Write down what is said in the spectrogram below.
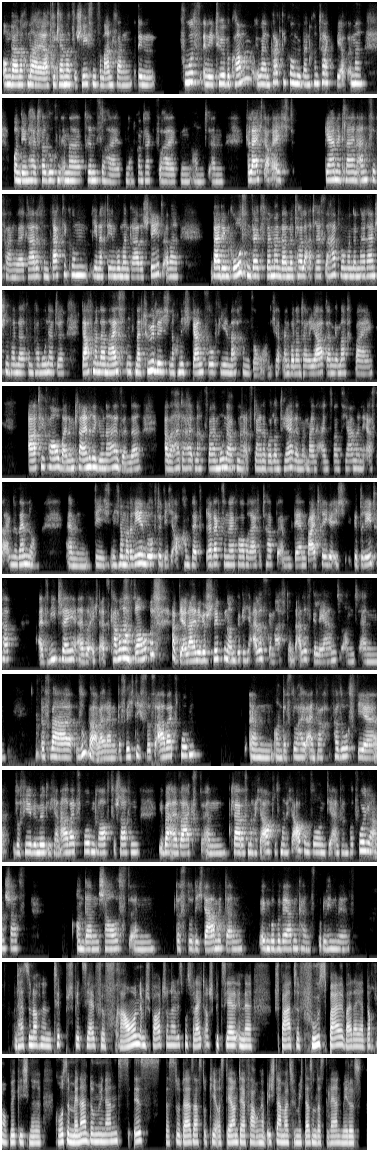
um da nochmal auf die Klammer zu schließen, zum Anfang den Fuß in die Tür bekommen, über ein Praktikum, über einen Kontakt, wie auch immer, und den halt versuchen, immer drin zu halten und Kontakt zu halten und ähm, vielleicht auch echt gerne klein anzufangen, weil gerade für ein Praktikum, je nachdem, wo man gerade steht, aber bei den Großen, selbst wenn man da eine tolle Adresse hat, wo man dann mal reinschnuppern darf ein paar Monate, darf man da meistens natürlich noch nicht ganz so viel machen. So. Und ich habe mein Volontariat dann gemacht bei ATV, bei einem kleinen Regionalsender, aber hatte halt nach zwei Monaten als kleine Volontärin mit meinen 21 Jahren meine erste eigene Sendung ähm, die ich nicht nur moderieren durfte, die ich auch komplett redaktionell vorbereitet habe, ähm, deren Beiträge ich gedreht habe als VJ, also echt als Kamerafrau, habe die alleine geschnitten und wirklich alles gemacht und alles gelernt. Und ähm, das war super, weil dann das Wichtigste ist Arbeitsproben. ähm, und dass du halt einfach versuchst, dir so viel wie möglich an Arbeitsproben drauf zu schaffen, überall sagst, ähm, klar, das mache ich auch, das mache ich auch und so und dir einfach ein Portfolio anschaffst und dann schaust, ähm, dass du dich damit dann irgendwo bewerben kannst, wo du hin willst. Und hast du noch einen Tipp speziell für Frauen im Sportjournalismus, vielleicht auch speziell in der Sparte Fußball, weil da ja doch noch wirklich eine große Männerdominanz ist, dass du da sagst, okay, aus der und der Erfahrung habe ich damals für mich das und das gelernt, Mädels,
